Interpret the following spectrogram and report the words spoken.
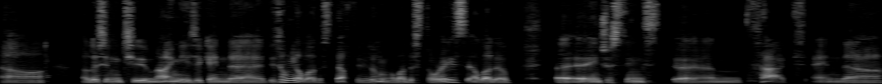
uh, listening to my music, and uh, they told me a lot of stuff. They told me a lot of stories, a lot of uh, interesting um, facts, and uh,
